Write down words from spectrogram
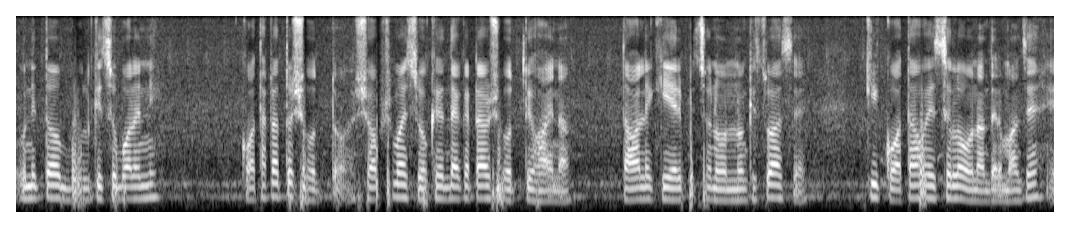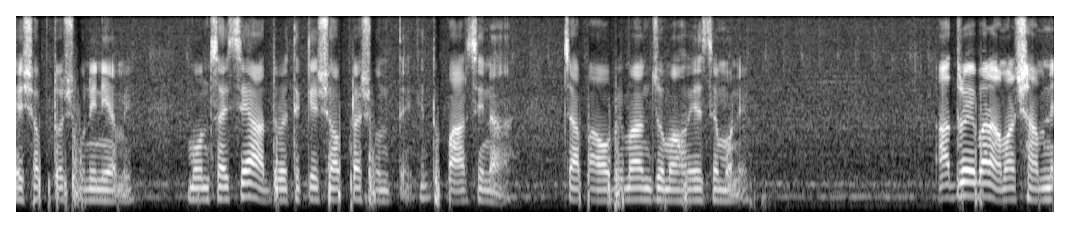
উনি তো ভুল কিছু বলেনি কথাটা তো সত্য। সবসময় চোখের দেখাটাও সত্যি হয় না। তাহলে কি এর পিছনে অন্য কিছু আছে? কি কথা হয়েছিল ওনাদের মাঝে? এসব তো শুনিনি আমি। মন চাইছে আদ্র থেকে সবটা শুনতে, কিন্তু পারছি না। চাপা অভিমান জমা হয়েছে মনে। আদ্র এবার আমার সামনে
